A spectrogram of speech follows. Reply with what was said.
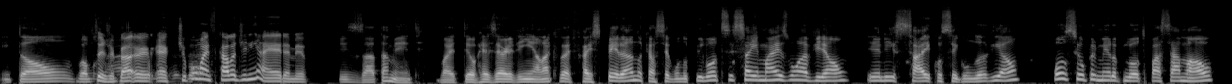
Então, vamos. Ou seja, lá, é, é tipo uma escala de linha aérea mesmo. Exatamente. Vai ter o reservinha lá que vai ficar esperando, que é o segundo piloto. Se sair mais um avião, ele sai com o segundo avião. Ou se o primeiro piloto passar mal,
